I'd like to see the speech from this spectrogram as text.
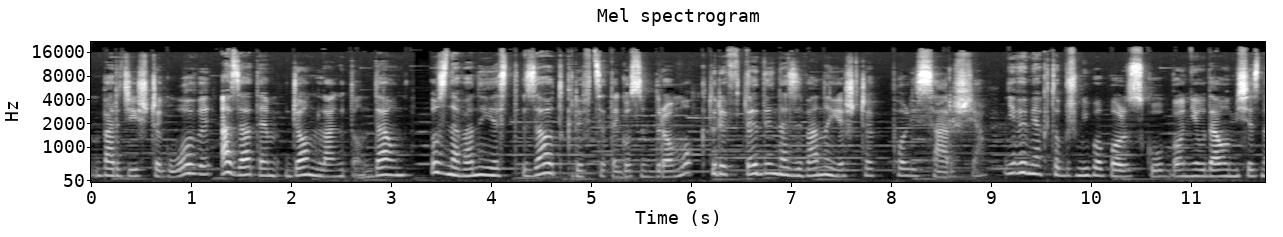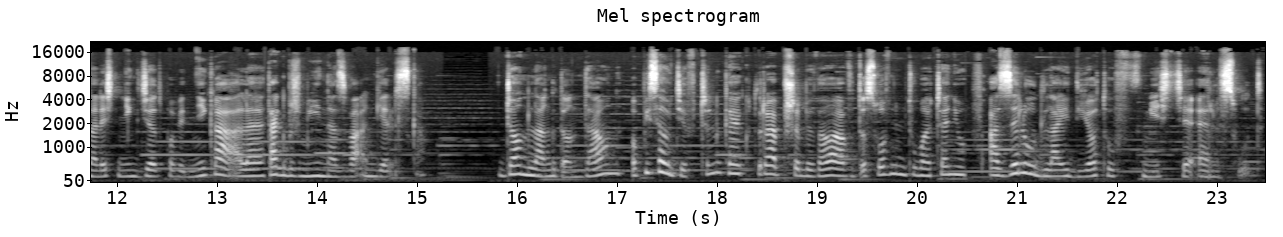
bardziej szczegółowy, a zatem John Langdon Down uznawany jest za odkrywcę tego syndromu, który wtedy nazywano jeszcze polisarsia. Nie wiem jak to brzmi po polsku, bo nie udało mi się znaleźć nigdzie odpowiednika, ale tak brzmi nazwa angielska. John Langdon Down opisał dziewczynkę, która przebywała w dosłownym tłumaczeniu w azylu dla idiotów w mieście Earlswood.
